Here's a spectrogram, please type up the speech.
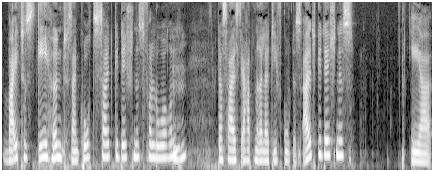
weitestgehend sein Kurzzeitgedächtnis verloren. Mhm. Das heißt, er hat ein relativ gutes Altgedächtnis. Er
